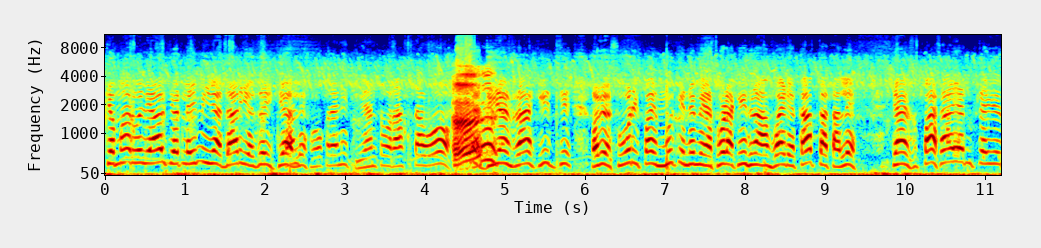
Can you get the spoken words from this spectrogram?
કે મારો ઓલી આવજે એટલે એમ ત્યાં દાડીએ જઈ ગયા લે. છોકરાની ધ્યાન તો રાખતા હો. ધ્યાન રાખી જ છે. હવે સોરી પાઈ મૂકીને મેં થોડા કીધના આમ વાડે કાપતા હતા લે. ત્યાં પાછા આયા ને તે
